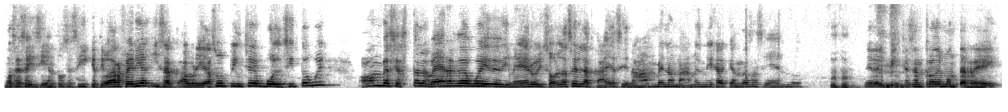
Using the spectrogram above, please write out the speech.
no sé, 600, así, que te iba a dar feria y abría su pinche bolsito, güey. Hombre, así hasta la verga, güey, de dinero y solas en la calle, así, no, hombre, no mames, mija, ¿qué andas haciendo? en el pinche centro de Monterrey.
